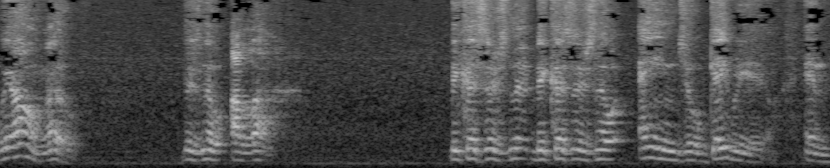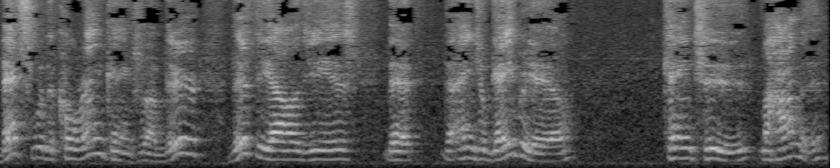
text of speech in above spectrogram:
we all know, there's no Allah. Because there's no, because there's no angel Gabriel. And that's where the Quran came from. Their, their theology is that the angel Gabriel came to Muhammad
